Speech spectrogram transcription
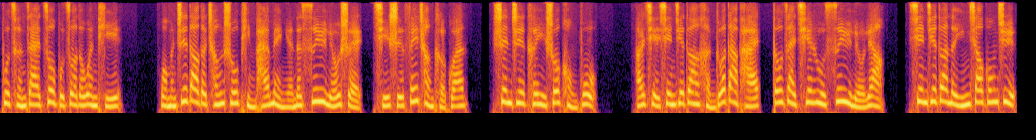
不存在做不做的问题。我们知道的成熟品牌每年的私域流水其实非常可观，甚至可以说恐怖。而且现阶段很多大牌都在切入私域流量，现阶段的营销工具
